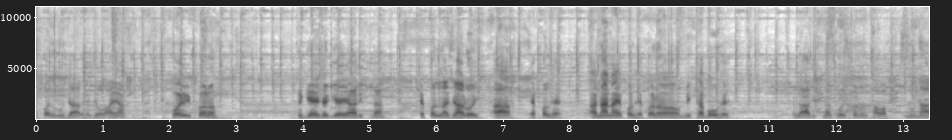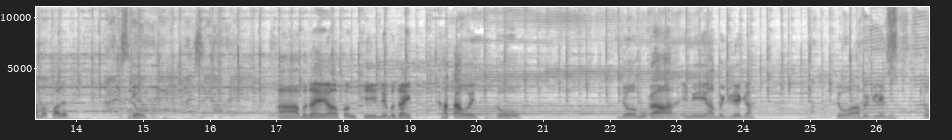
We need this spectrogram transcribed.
એપલનું ઝાડ છે. જો અહીંયા કોઈ પણ જગ્યાએ જગ્યાએ આ રીતના એપલના ઝાડ હોય. આ એપલ છે. આ નાના એપલ છે પણ મીઠા બહુ છે. એટલે આ રીતના કોઈ પણ ખાવાનું ના ન પાડે. જો. આ બધા પંખી ને બધા ખાતા હોય તો જો અમુક આ એની આ બગડેગા જો આ બગડેગું તો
